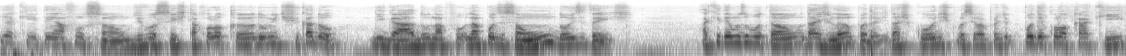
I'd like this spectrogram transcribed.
E aqui tem a função de você estar colocando o umidificador ligado na, na posição 1, 2 e 3. Aqui temos o botão das lâmpadas, das cores que você vai poder colocar aqui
